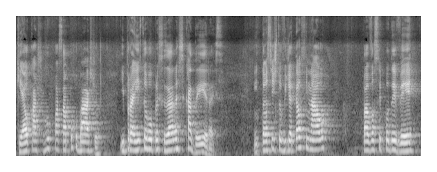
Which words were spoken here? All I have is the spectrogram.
Que é o cachorro passar por baixo. E para isso eu vou precisar das cadeiras. Então assista o vídeo até o final para você poder ver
